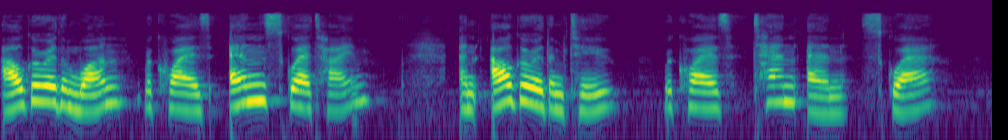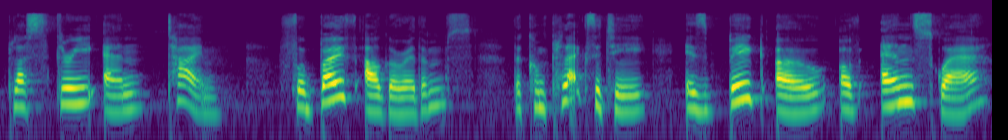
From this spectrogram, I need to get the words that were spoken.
algorithm 1 requires n square time and algorithm 2 requires 10n square plus 3n time. For both algorithms, the complexity is big O of n square,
